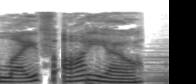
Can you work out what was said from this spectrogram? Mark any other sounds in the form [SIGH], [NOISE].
Life Audio.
